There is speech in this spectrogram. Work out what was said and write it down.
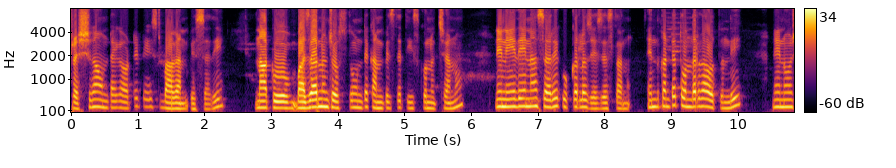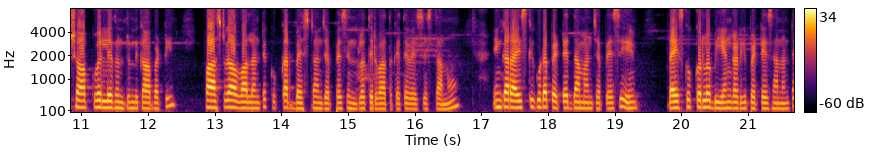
ఫ్రెష్గా ఉంటాయి కాబట్టి టేస్ట్ బాగా అనిపిస్తుంది. నాకు బజార్ నుంచి వస్తూ ఉంటే కనిపిస్తే తీసుకొని వచ్చాను. నేను ఏదైనా సరే కుక్కర్లో చేసేస్తాను. ఎందుకంటే తొందరగా అవుతుంది. నేను షాప్కి వెళ్ళేది ఉంటుంది కాబట్టి ఫాస్ట్గా అవ్వాలంటే కుక్కర్ బెస్ట్ అని చెప్పేసి ఇందులో తిరువాతకైతే వేసేస్తాను. ఇంకా రైస్కి కూడా పెట్టేద్దామని చెప్పేసి రైస్ కుక్కర్లో బియ్యం కడిగి పెట్టేశానంటే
